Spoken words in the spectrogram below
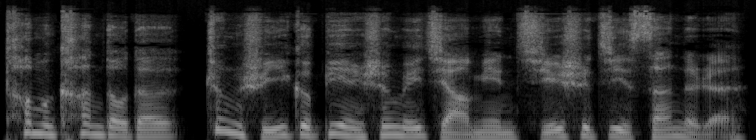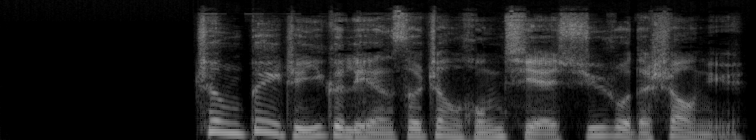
他们看到的正是一个变身为假面骑士 G 三的人，正背着一个脸色涨红且虚弱的少女。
